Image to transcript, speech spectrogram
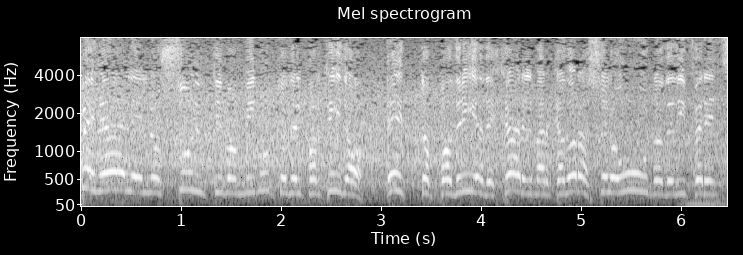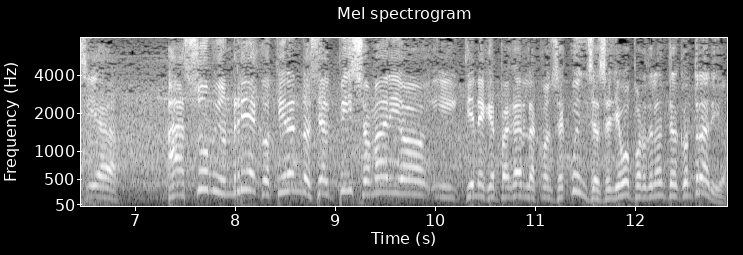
Penal en los últimos minutos del partido. Esto podría dejar el marcador a solo uno de diferencia. Asume un riesgo tirándose al piso Mario y tiene que pagar las consecuencias. Se llevó por delante al contrario.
